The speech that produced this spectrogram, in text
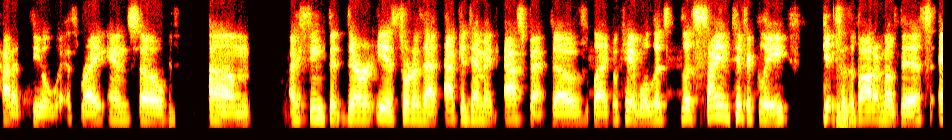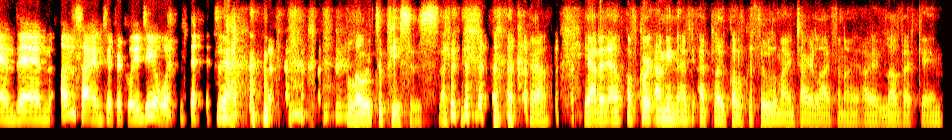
how to deal with right? And so um i think that there is sort of that academic aspect of like okay well let's let's scientifically get to hmm. the bottom of this and then unscientifically deal with it. yeah. Blow it to pieces. yeah. Yeah. But uh, of course, I mean, I've, I've played Call of Cthulhu my entire life and I, I love that game.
